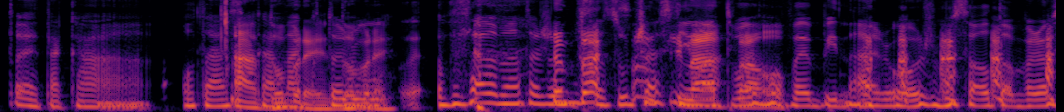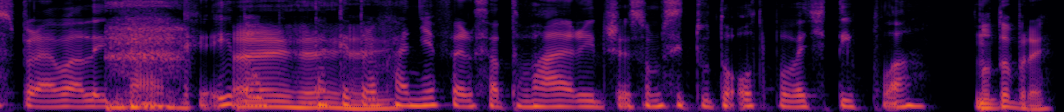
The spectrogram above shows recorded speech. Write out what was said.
to je taká otázka, Á, dobre, na ktorú, dobre. vzhľadom na to, že sa zúčastnila tvojho webináru, už sme sa o tom rozprávali, tak je to hey, také hey, trocha nefér sa tváriť, že som si túto odpoveď typla. No dobre,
